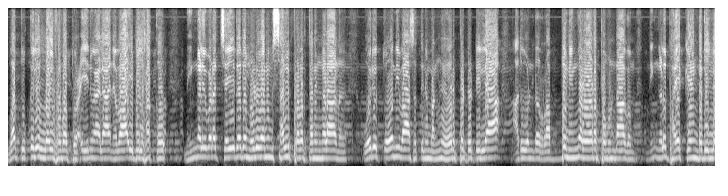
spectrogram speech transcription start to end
وتقري الضيف وتعين على نوائب الحق നിങ്ങൾ ഇവിടെ ചെയ്തത് മുഴുവനും സൽപ്രവർത്തനങ്ങളാണ് ഒരു തോന്നിവാസത്തിനും അങ്ങ് ഏർപ്പെട്ടിട്ടില്ല അതുകൊണ്ട് റബ്ബ് നിങ്ങളോടൊപ്പം ഉണ്ടാകും നിങ്ങൾ ഭയക്കേണ്ടതില്ല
